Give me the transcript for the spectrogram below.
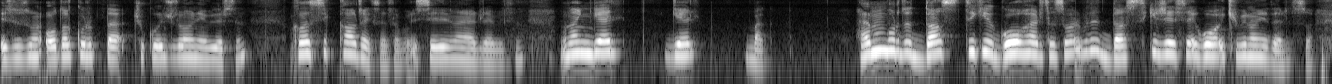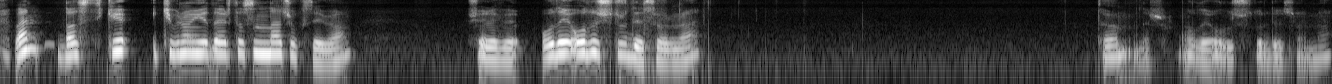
İstiyorsan oda kurup da çok oyunculu oynayabilirsin. Klasik kalacak zaten. İstediğini ayarlayabilirsin. Buradan gel. Gel. Bak. Hem burada Dust 2 Go haritası var. Bir de Dust 2 CSGO 2017 haritası. Ben Dust 2 2017 haritasını daha çok seviyorum. Şöyle bir odayı oluştur de sonra. Tamamdır. Odayı oluştur de sonra.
